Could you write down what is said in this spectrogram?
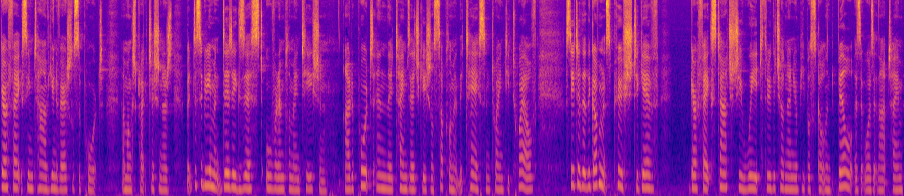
GIRFEC seemed to have universal support amongst practitioners, but disagreement did exist over implementation. A report in the Times Educational Supplement, the TESS, in 2012, stated that the government's push to give GIRFEC statutory weight through the Children and Young People Scotland Bill, as it was at that time,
